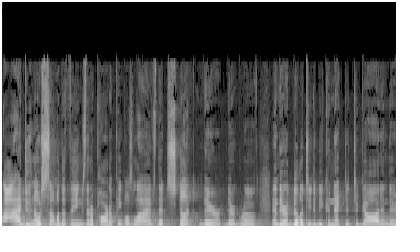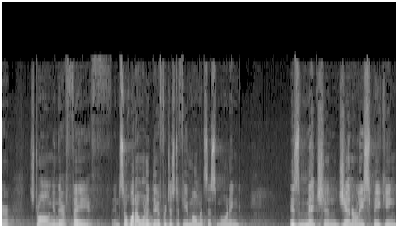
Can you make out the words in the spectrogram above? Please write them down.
I do know some of the things that are part of people's lives that stunt their, their growth and their ability to be connected to God and they're strong in their faith. And so, what I want to do for just a few moments this morning is mention, generally speaking,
